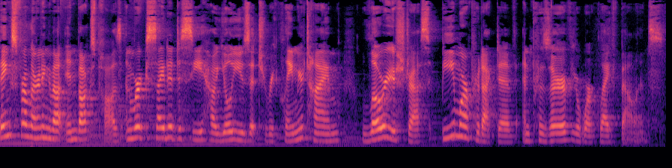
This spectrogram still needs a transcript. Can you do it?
Thanks for learning about Inbox Pause, and we're excited to see how you'll use it to reclaim your time, lower your stress, be more productive, and preserve your work life balance.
